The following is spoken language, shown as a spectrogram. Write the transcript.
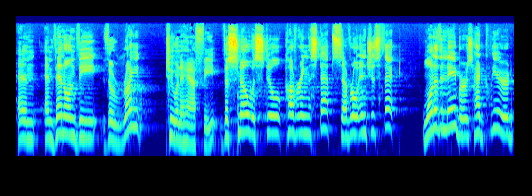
And, and then on the, the right two and a half feet, the snow was still covering the steps, several inches thick. One of the neighbors had cleared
